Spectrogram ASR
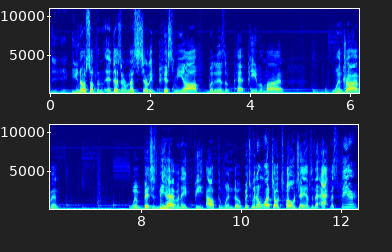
You, you know something? It doesn't necessarily piss me off, but it is a pet peeve of mine when driving. When bitches be having their feet out the window, bitch, we don't want your toe jams in the atmosphere.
